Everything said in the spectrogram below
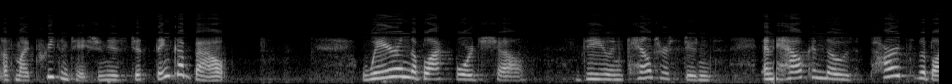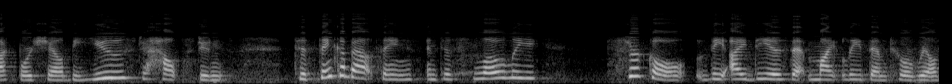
of my presentation is to think about where in the Blackboard shell do you encounter students and how can those parts of the Blackboard shell be used to help students to think about things and to slowly circle the ideas that might lead them to a real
